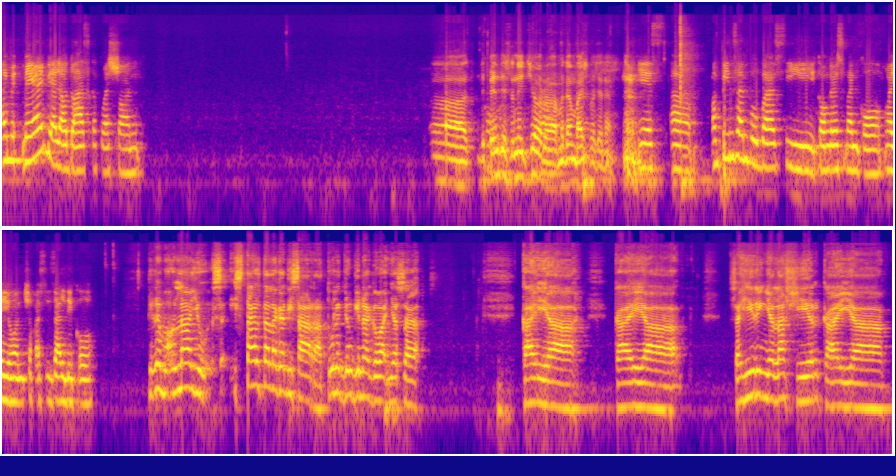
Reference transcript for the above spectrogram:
I may, may I be allowed to ask a question? Uh, depende sa nature, uh, Madam Vice President. Yes, uh, magpinsan po ba si congressman ko ngayon tsaka si Zaldi ko? Tingnan mo, ang layo. Style talaga ni Sarah, tulad yung ginagawa niya sa kay ah, kay ah, sa hearing niya last year kay ah,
